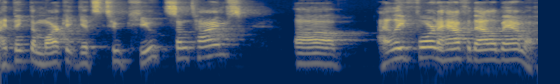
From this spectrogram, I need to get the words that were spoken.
I think the market gets too cute sometimes. Uh, I laid four and a half with Alabama,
